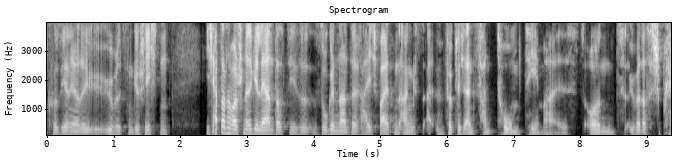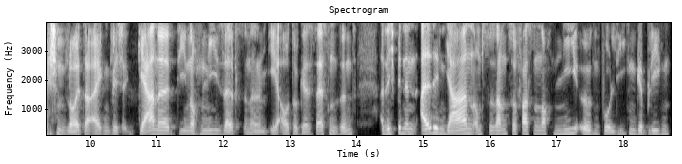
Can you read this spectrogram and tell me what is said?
kursieren ja die übelsten Geschichten. Ich habe dann aber schnell gelernt, dass diese sogenannte Reichweitenangst wirklich ein Phantomthema ist. Und über das sprechen Leute eigentlich gerne, die noch nie selbst in einem E-Auto gesessen sind. Also ich bin in all den Jahren, um es zusammenzufassen, noch nie irgendwo liegen geblieben.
